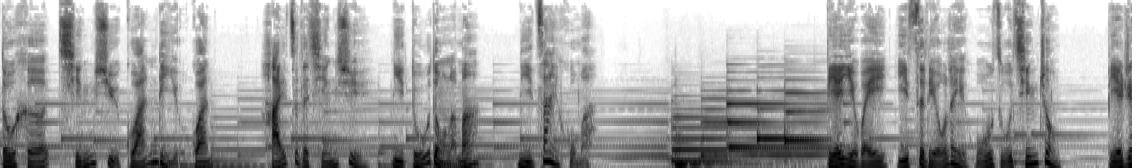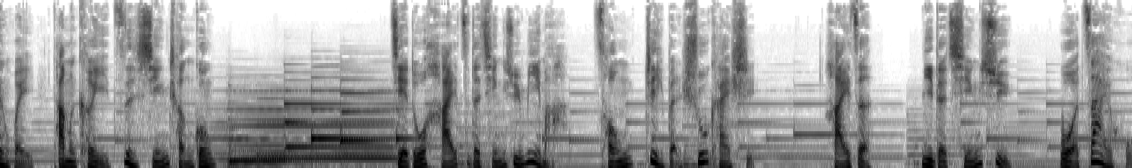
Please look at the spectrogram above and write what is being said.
都和情绪管理有关。孩子的情绪，你读懂了吗？你在乎吗？别以为一次流泪无足轻重，别认为他们可以自行成功。解读孩子的情绪密码。从这本书开始，孩子，你的情绪，我在乎。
